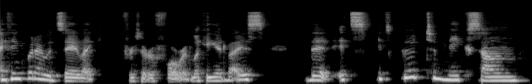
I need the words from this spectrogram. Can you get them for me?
I think what I would say, like for sort of forward looking advice, that it's, it's good to make some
